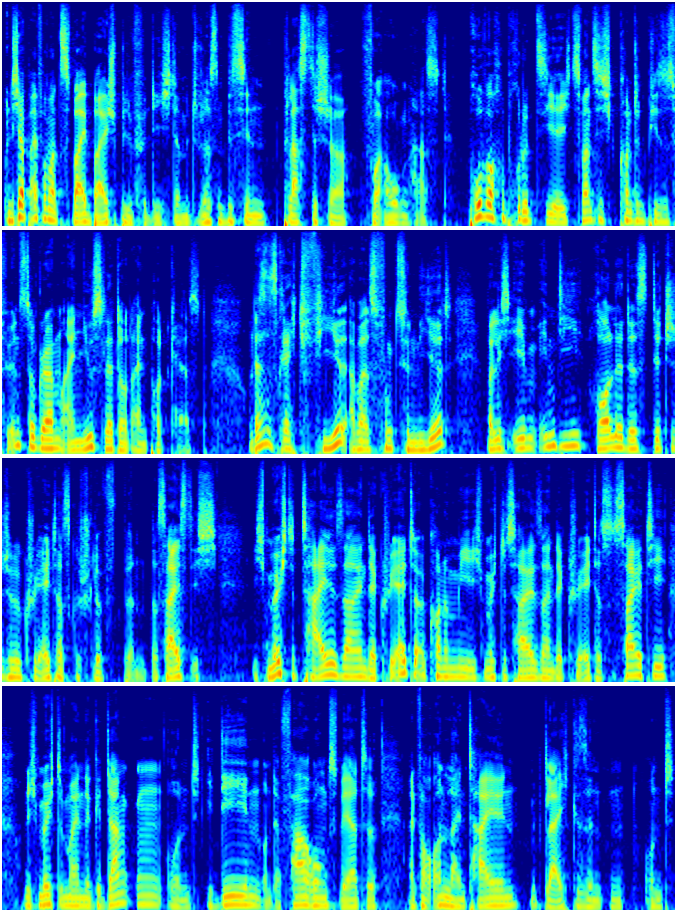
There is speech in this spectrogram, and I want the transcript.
Und ich habe einfach mal zwei Beispiele für dich, damit du das ein bisschen plastischer vor Augen hast. Pro Woche produziere ich 20 Content Pieces für Instagram, einen Newsletter und einen Podcast. Und das ist recht viel, aber es funktioniert, weil ich eben in die Rolle des Digital Creators geschlüpft bin. Das heißt, ich, ich möchte Teil sein der Creator Economy, ich möchte Teil sein der Creator Society und ich möchte meine Gedanken und Ideen und Erfahrungswerte einfach online teilen mit Gleichgesinnten und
